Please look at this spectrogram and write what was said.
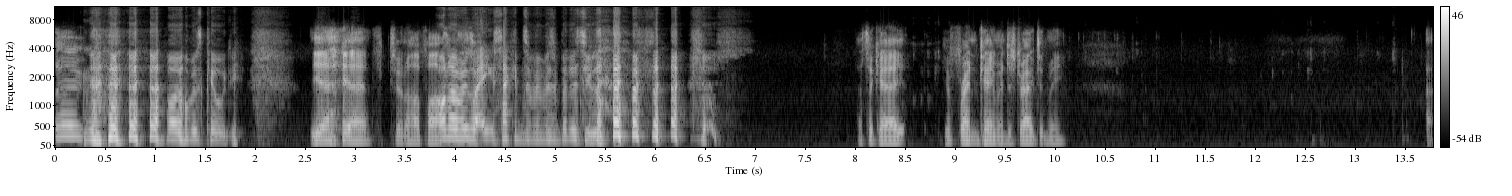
No. I almost killed you. yeah, yeah. Two and a half hours. Oh no, we've got eight seconds of invisibility left. That's okay. Your friend came and distracted me. I-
